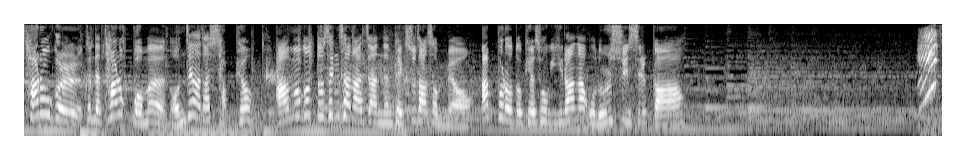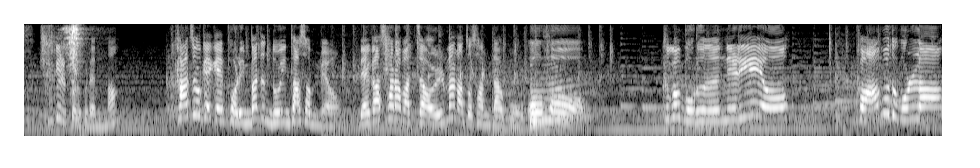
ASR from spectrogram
탈옥을 근데 탈옥범은 언제나 다시 잡혀. 아무것도 생산하지 않는 백수 다섯 명. 앞으로도 계속 일 안 하고 놀 수 있을까? 죽일 걸 그랬나? 가족에게 버림받은 노인 다섯 명. 내가 살아봤자 얼마나 더 산다고. 어허. 그거 모르는 일이에요. 그거 아무도 몰라.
